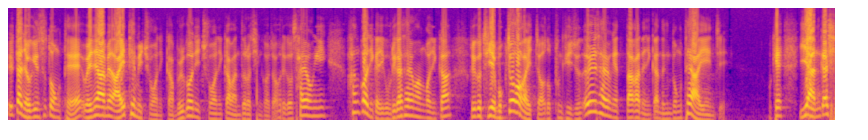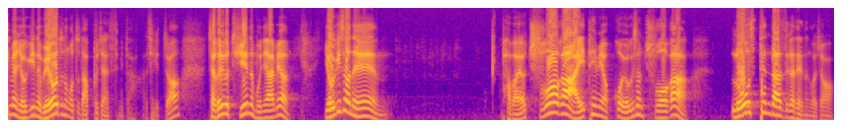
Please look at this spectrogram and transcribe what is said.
일단 여긴 수동태. 왜냐하면 아이템이 주어니까, 물건이 주어니까 만들어진 거죠. 그리고 사용이 한 거니까, 이거 우리가 사용한 거니까, 그리고 뒤에 목적어가 있죠. 높은 기준을 사용했다가 되니까 능동태 ing. 오케이? 이해 안 가시면 여기는 외워두는 것도 나쁘지 않습니다. 아시겠죠? 자, 그리고 뒤에는 뭐냐면, 여기서는, 봐봐요. 주어가 아이템이었고, 여기선 주어가 로우 스탠다드가 되는 거죠.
